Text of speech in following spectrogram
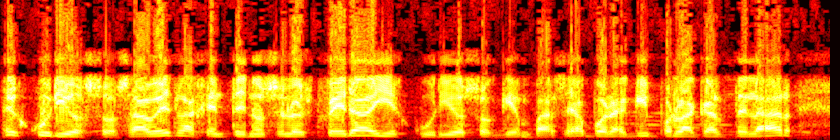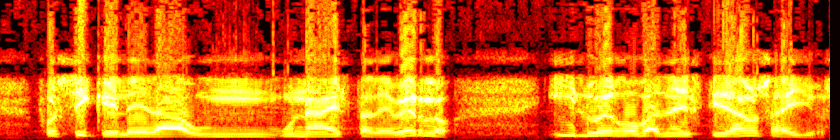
es curioso, ¿sabes? La gente no se lo espera y es curioso, quien pasea por aquí, por la cartelar, pues sí que le da una esta de verlo y luego van destinados a ellos.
